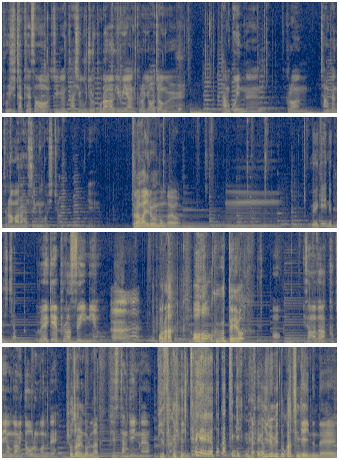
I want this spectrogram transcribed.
불시착해서 지금 다시 우주로 돌아가기 위한 그런 여정을 담고 있는 그런 장편 드라마를 할 수 있는 것이죠. 예. 드라마 이름은 뭔가요? 음, 외계인의 불시착? 외계 플러스 인이요. 어라? 어허 그거 돼요? 이상하다. 갑자기 영감이 떠오른 건데 표절 논란. 비슷한 게 있나요? 비슷한 게 있... 창이 아니라 그냥 똑같은 게 있는데요? 이름이 똑같은 게 있는데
